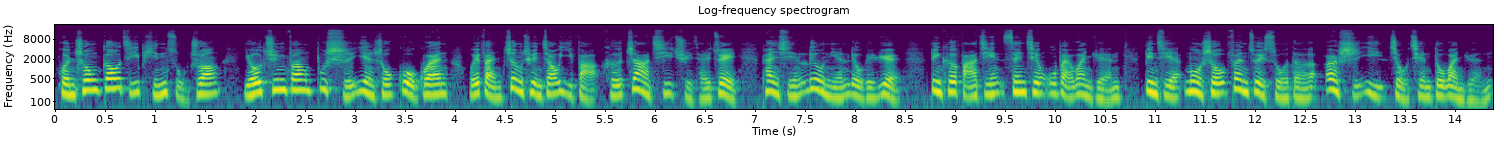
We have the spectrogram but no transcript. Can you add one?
混充高级品组装，由军方不实验收过关，违反证券交易法和诈欺取财罪，判刑六年六个月，并科罚金三千五百万元，并且没收犯罪所得二十亿九千多万元。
